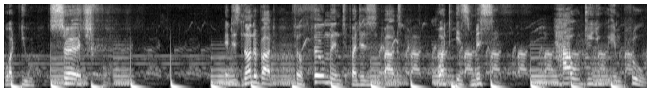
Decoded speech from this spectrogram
what you search for. It is not about fulfillment, but it is about what is missing. How do you improve?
